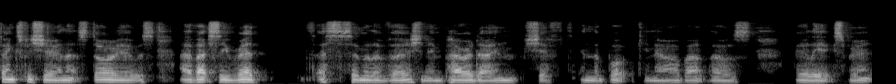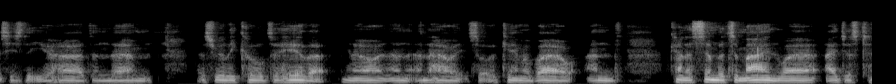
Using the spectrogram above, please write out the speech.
thanks for sharing that story. It was I've actually read a similar version in Paradigm Shift in the book, you know, about those early experiences that you had. And um, it's really cool to hear that, you know, and, and how it sort of came about. And kind of similar to mine, where I just,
